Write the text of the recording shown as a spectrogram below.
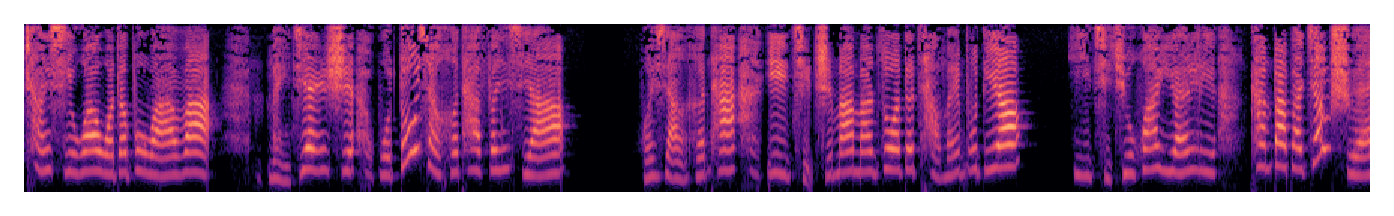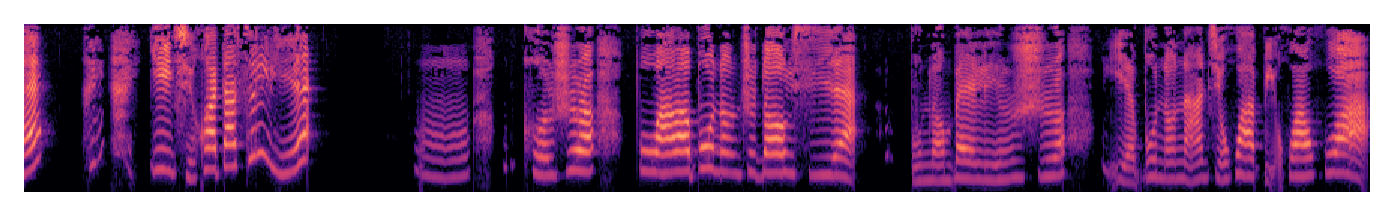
常喜欢我的布娃娃，每件事我都想和它分享。我想和它一起吃妈妈做的草莓布丁，一起去花园里看爸爸浇水，一起画大森林。嗯，可是。布娃娃不能吃东西，不能被淋湿，也不能拿起画笔画画。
